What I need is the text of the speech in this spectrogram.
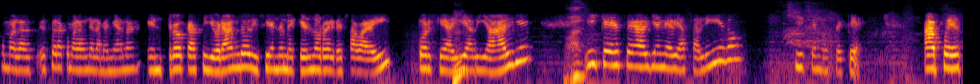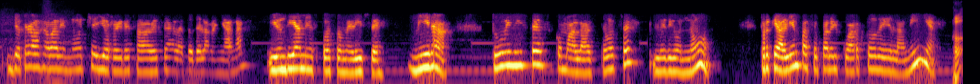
como a las, eso era como a la una de la mañana, entró casi llorando, diciéndome que él no regresaba ahí porque ahí había alguien y que ese alguien le había salido y que no sé qué. Ah, pues yo trabajaba de noche, yo regresaba a veces a las 2 de la mañana y un día mi esposo me dice, mira, tú viniste como a las 12, y le digo, no, porque alguien pasó para el cuarto de la niña. Oh,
